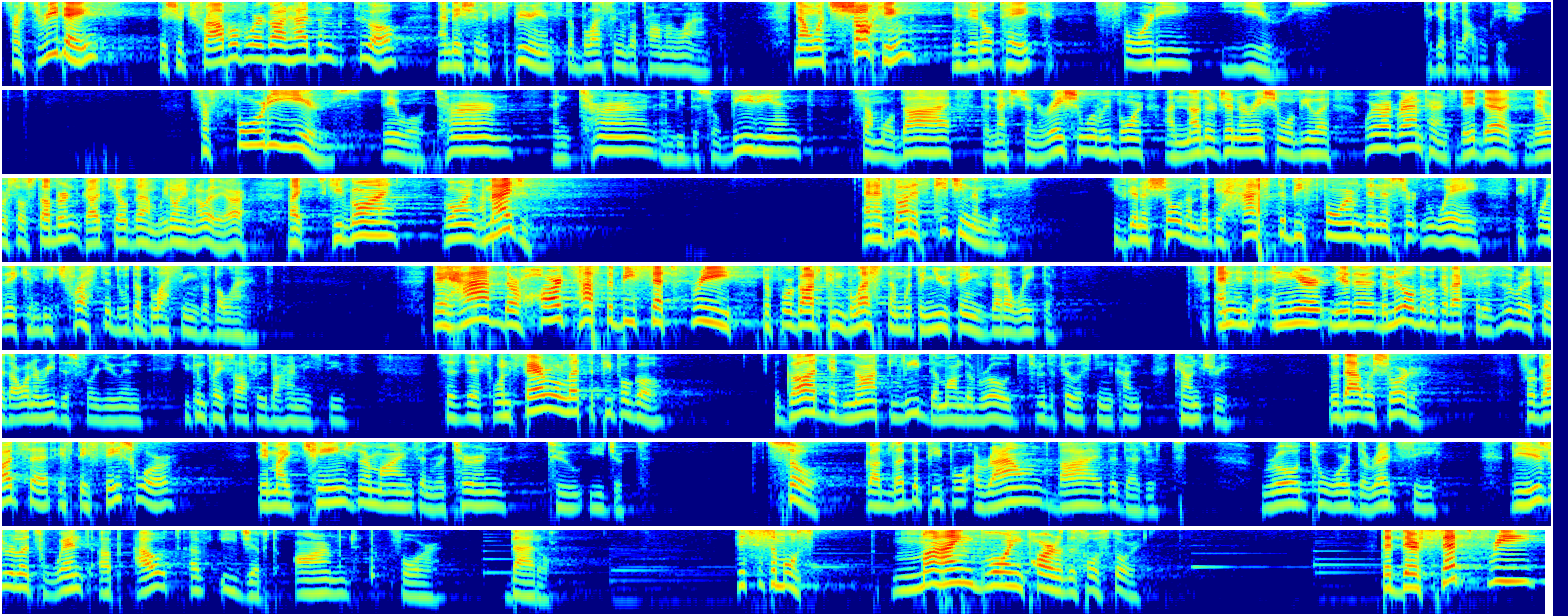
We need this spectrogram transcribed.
For three days, they should travel where God had them to go, and they should experience the blessing of the promised land. Now, what's shocking is it'll take 40 years to get to that location. For 40 years, they will turn and turn and be disobedient. Some will die. The next generation will be born. Another generation will be like, Where are our grandparents? They dead. They were so stubborn. God killed them. We don't even know where they are. Like, just keep going, going. Imagine. And as God is teaching them this, He's going to show them that they have to be formed in a certain way before they can be trusted with the blessings of the land. They have, their hearts have to be set free before God can bless them with the new things that await them. And, the, and near, near the, the middle of the book of Exodus, this is what it says. I want to read this for you, and you can play softly behind me, Steve. It says this When Pharaoh let the people go, God did not lead them on the road through the Philistine con- country, though that was shorter. For God said, if they face war, they might change their minds and return to Egypt. So, God led the people around by the desert, road toward the Red Sea. The Israelites went up out of Egypt armed for battle. This is the most mind blowing part of this whole story. That they're set free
